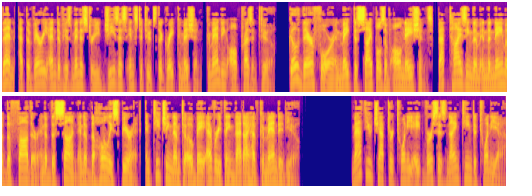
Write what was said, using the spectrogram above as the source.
Then, at the very end of his ministry Jesus institutes the Great Commission, commanding all present to Go therefore and make disciples of all nations, baptizing them in the name of the Father and of the Son and of the Holy Spirit, and teaching them to obey everything that I have commanded you." Matthew chapter 28 verses 19 to 20. Uh,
